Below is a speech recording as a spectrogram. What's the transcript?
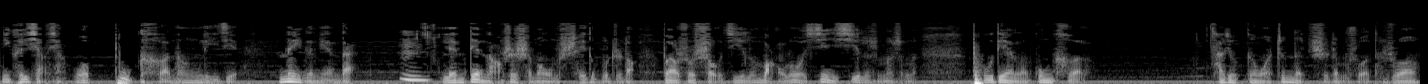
你可以想象，我不可能理解那个年代。嗯连电脑是什么，我们谁都不知道。不要说手机了，网络信息了，什么什么，铺垫了，功课了。他就跟我真的是这么说，他说：“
